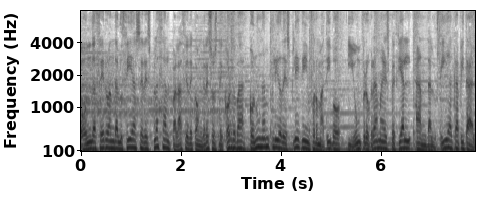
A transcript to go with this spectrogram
Onda Cero Andalucía se desplaza al Palacio de Congresos de Córdoba con un amplio despliegue informativo y un programa especial Andalucía Capital.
